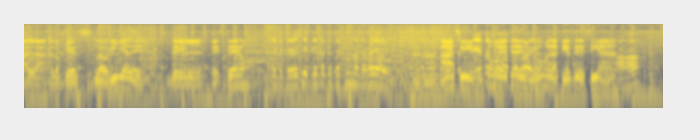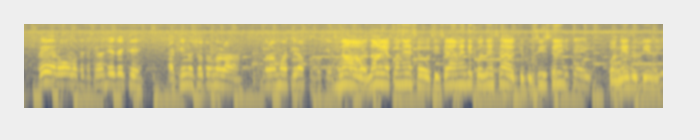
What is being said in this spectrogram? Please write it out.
a, la- a lo que es la orilla de, del estero. Que te quería decir que esta que está aquí es una carrera de. Ah, sí, es esta como, es yo te, matarraya. como la que yo te decía, ¿eh? Ajá. Pero lo que te quiero decir es de que aquí nosotros no la, no la vamos a tirar pues, porque es No, no, ya con eso, sinceramente con esa que pusiste, con eso tiene.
